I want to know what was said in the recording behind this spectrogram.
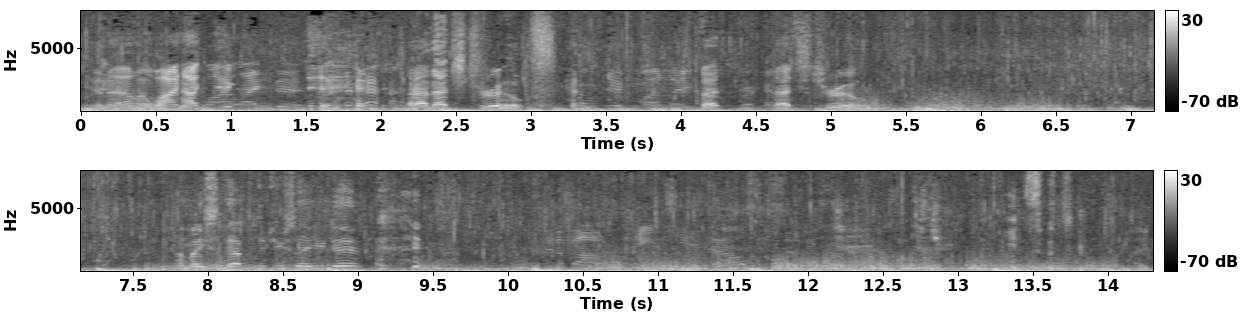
you know, and why not? Why like this? Ah, that's true. I'm giving my legs That that's true. How many steps did you say you did? Did about 18,700. Jesus Christ.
